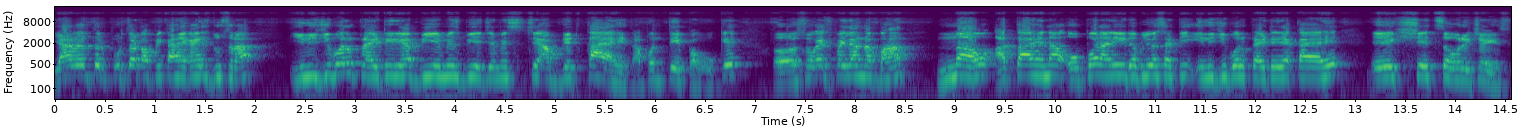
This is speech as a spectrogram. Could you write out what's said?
यानंतर पुढचा टॉपिक आहे काही दुसरा. Eligible criteria B M S B H M S चे अपडेट काय आहेत? आपण ते पाहू ओके? सो काय पहिल्यांदा पहा. नाव आता आहे ना ओपन आणि डब्ल्यू साठी इलिजिबल क्रायटेरिया काय आहे? एकशे चौवेचाळीस.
